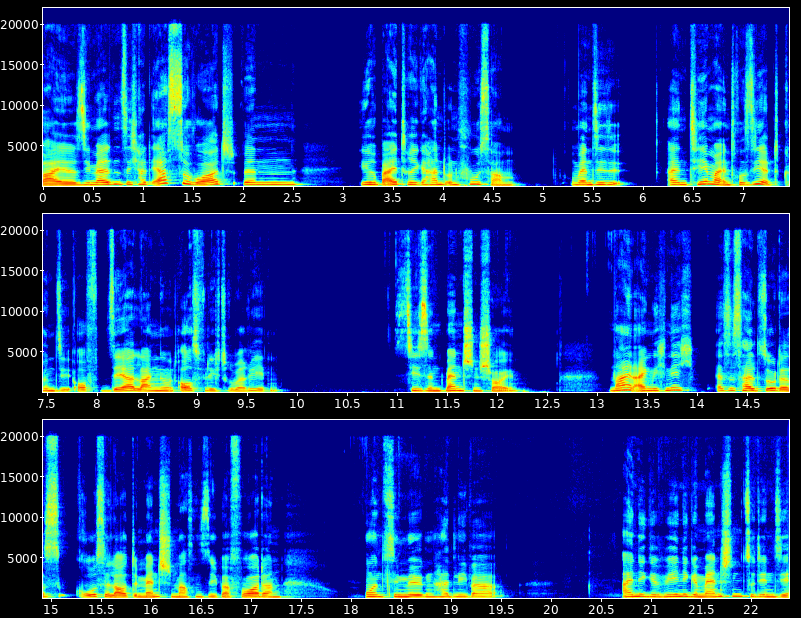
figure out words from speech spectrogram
weil sie melden sich halt erst zu Wort, wenn ihre Beiträge Hand und Fuß haben. Und wenn sie ein Thema interessiert, können sie oft sehr lange und ausführlich darüber reden. Sie sind menschenscheu. Nein, eigentlich nicht. Es ist halt so, dass große, laute Menschenmassen sie überfordern und sie mögen halt lieber einige wenige Menschen, zu denen sie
